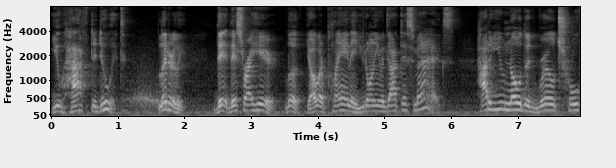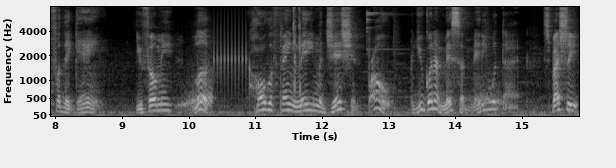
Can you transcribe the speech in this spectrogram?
You have to do it. Literally. This right here. Look, y'all are playing and you don't even got this max. How do you know the real truth of the game? You feel me? Look, Hall of Fame Middy Magician. Bro, are you to miss a MIDI with that? Especially,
